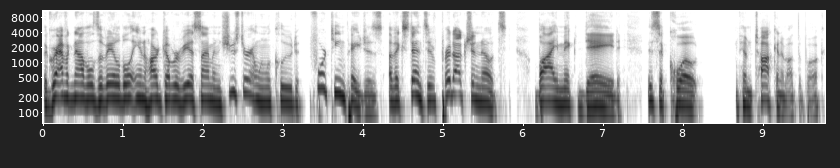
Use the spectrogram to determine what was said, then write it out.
The graphic novel is available in hardcover via Simon & Schuster and will include 14 pages of extensive production notes by McDaid. This is a quote him talking about the book.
